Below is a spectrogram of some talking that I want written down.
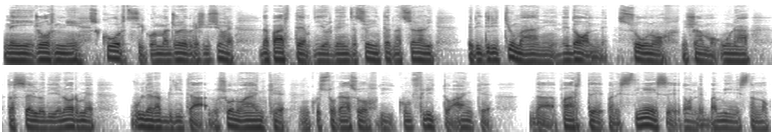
nei giorni scorsi con maggiore precisione da parte di organizzazioni internazionali per i diritti umani le donne sono, diciamo, un tassello di enorme vulnerabilità, lo sono anche in questo caso di conflitto anche da parte palestinese, donne e bambini stanno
